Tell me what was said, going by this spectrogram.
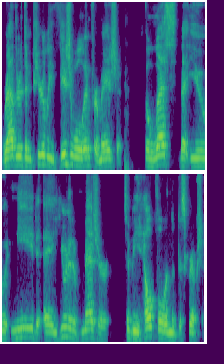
rather than purely visual information, the less that you need a unit of measure to be helpful in the description.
